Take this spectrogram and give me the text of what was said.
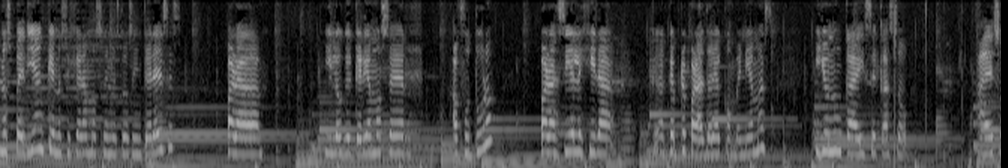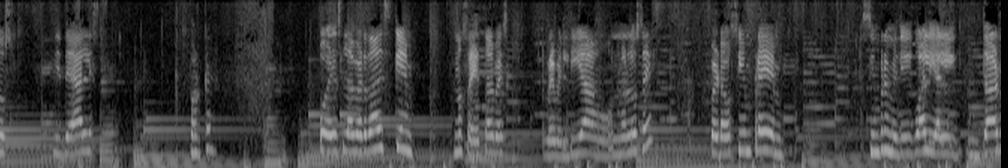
nos pedían que nos fijáramos en nuestros intereses para y lo que queríamos ser a futuro para así elegir a, a qué preparatoria convenía más y yo nunca hice caso a esos ideales. ¿Por qué? Pues la verdad es que no sé, tal vez rebeldía o no lo sé, pero siempre siempre me dio igual y al dar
